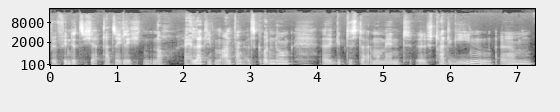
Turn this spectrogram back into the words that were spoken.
befindet sich ja tatsächlich noch relativ am Anfang als Gründung, äh, gibt es da im Moment äh, Strategien, ähm,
